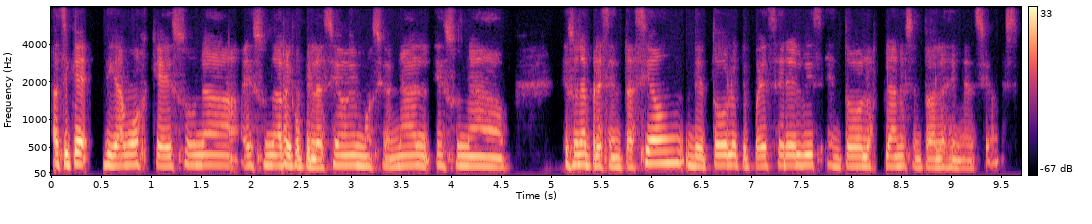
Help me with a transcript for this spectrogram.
Así que digamos que es una, es una recopilación emocional, es una, es una presentación de todo lo que puede ser Elvis en todos los planos, en todas las dimensiones.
